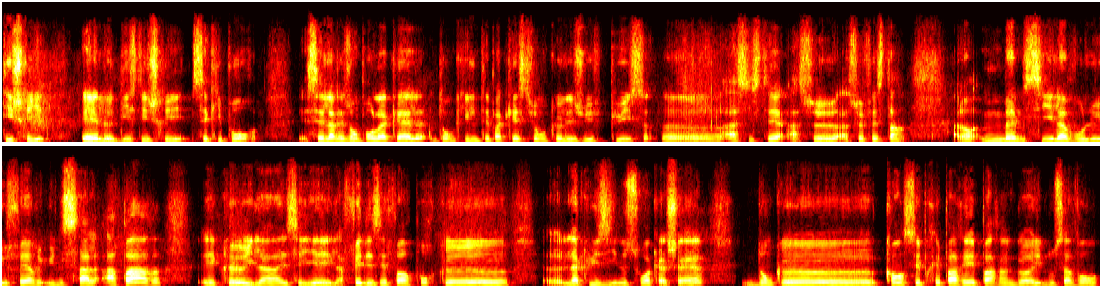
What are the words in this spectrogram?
Tishri, et le 10 Tishri, c'est Kippour. Et c'est la raison pour laquelle donc il n'était pas question que les Juifs puissent euh, assister à ce, à ce festin. Alors même s'il a voulu faire une salle à part et qu'il a essayé, il a fait des efforts pour que euh, la cuisine soit cachère, donc euh, quand c'est préparé par un goy, nous savons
